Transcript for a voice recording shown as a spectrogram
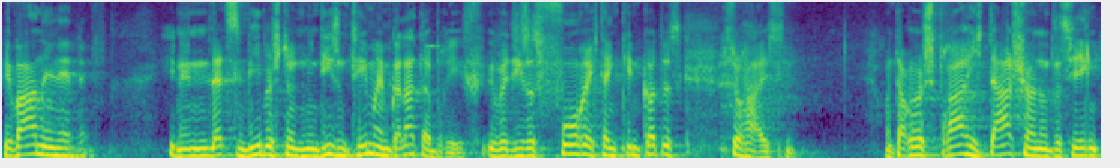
Wir waren in den, in den letzten Bibelstunden in diesem Thema im Galaterbrief, über dieses Vorrecht, ein Kind Gottes zu heißen. Und darüber sprach ich da schon und deswegen,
